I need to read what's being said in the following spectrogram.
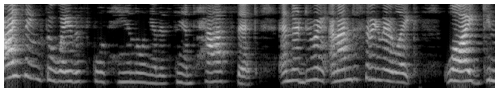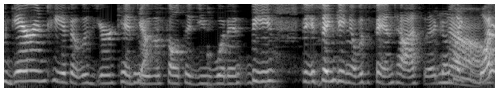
I think the way the school's handling it is fantastic. And they're doing, and I'm just sitting there like, well, I can guarantee if it was your kid who Yeah. was assaulted, you wouldn't be th- thinking it was fantastic. I was like, what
